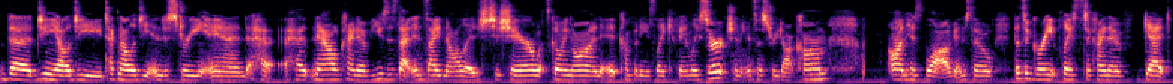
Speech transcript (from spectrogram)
the genealogy technology industry and ha- ha- now kind of uses that inside knowledge to share what's going on at companies like Family Search and Ancestry.com on his blog. And so that's a great place to kind of get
